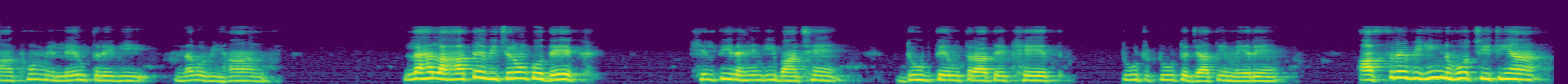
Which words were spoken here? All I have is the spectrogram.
आँखों में ले उतरेगी नव विहान। लहलहाते विचरों को देख, खिलती रहेंगी बाछें, डूबते उतराते खेत, टूट टूट जाती मेरे। आश्रय विहीन हो चीटियाँ,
